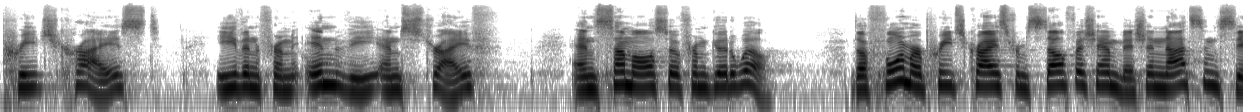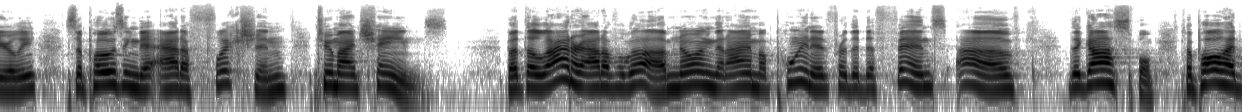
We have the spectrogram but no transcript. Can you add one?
preach Christ even from envy and strife, and some also from goodwill. The former preached Christ from selfish ambition, not sincerely, supposing to add affliction to my chains. But the latter out of love, knowing that I am appointed for the defense of the gospel. So, Paul had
